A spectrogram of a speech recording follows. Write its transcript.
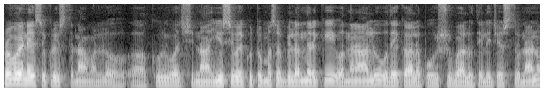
ప్రభు అయిన యేసుక్రీస్తు నామంలో కూడి వచ్చిన యూసీవై కుటుంబ సభ్యులందరికీ వందనాలు ఉదయకాలపు శుభాలు తెలియజేస్తున్నాను.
